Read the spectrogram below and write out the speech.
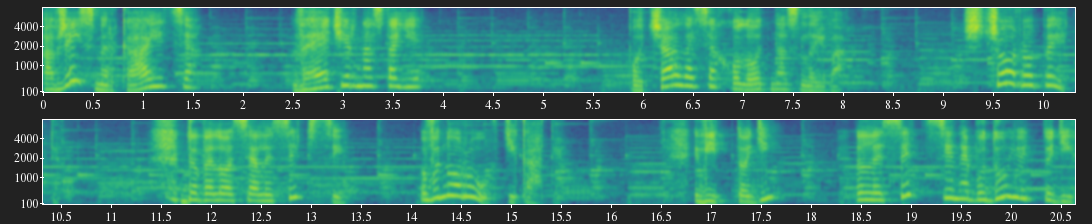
А вже й смеркається, вечір настає. Почалася холодна злива. Що робити? Довелося лисичці в нору втікати. Відтоді лисиці не будують тоді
